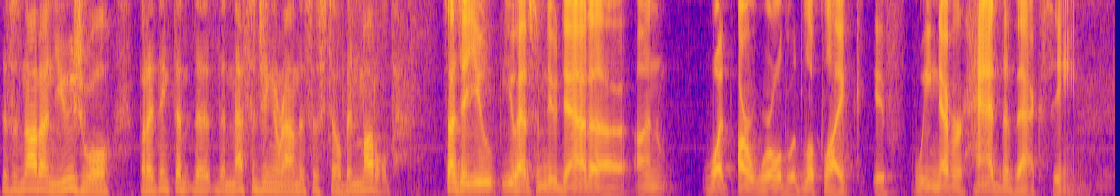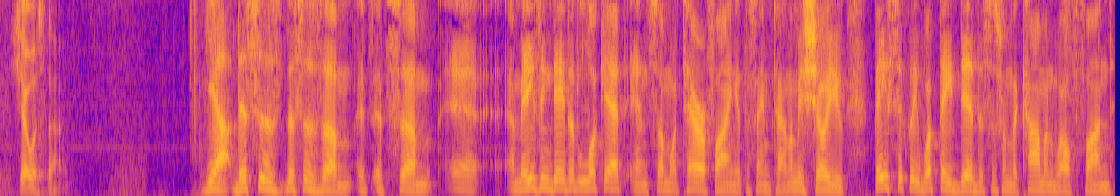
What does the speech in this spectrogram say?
This is not unusual, but I think the, the, the messaging around this has still been muddled. Sanjay, you, you have some new data on what our world would look like if we never had the vaccine. Show us that yeah, this is this is um, it's, it's um, uh, amazing data to look at and somewhat terrifying at the same time. Let me show you basically what they did. This is from the Commonwealth Fund.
